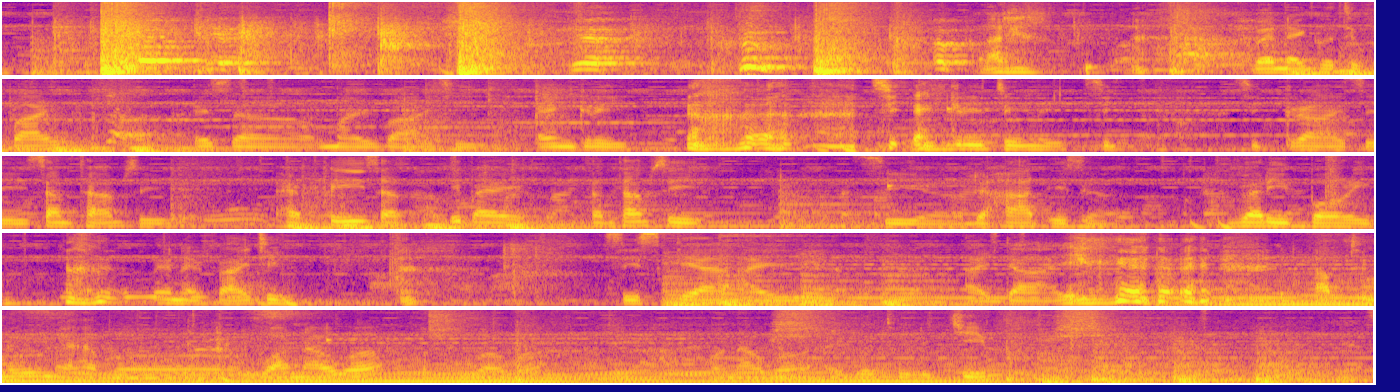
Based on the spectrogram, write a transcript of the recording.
But when I go to fight, it's uh, my wife she angry. she angry to me. She she cry. She sometimes she happy. some- If I sometimes she she uh, the heart is uh, very boring when I fighting. she scared I I die. Afternoon I have a one hour two hour. One hour I go to the gym.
